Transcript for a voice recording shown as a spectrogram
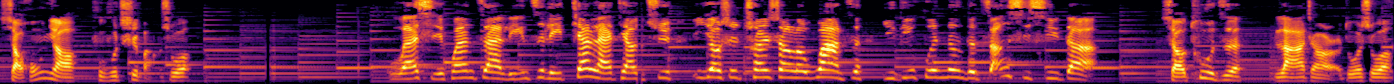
小红鸟扑扑翅膀说：“我喜欢在林子里跳来跳去，要是穿上了袜子，一定会弄得脏兮兮的。”小兔子拉着耳朵说：“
